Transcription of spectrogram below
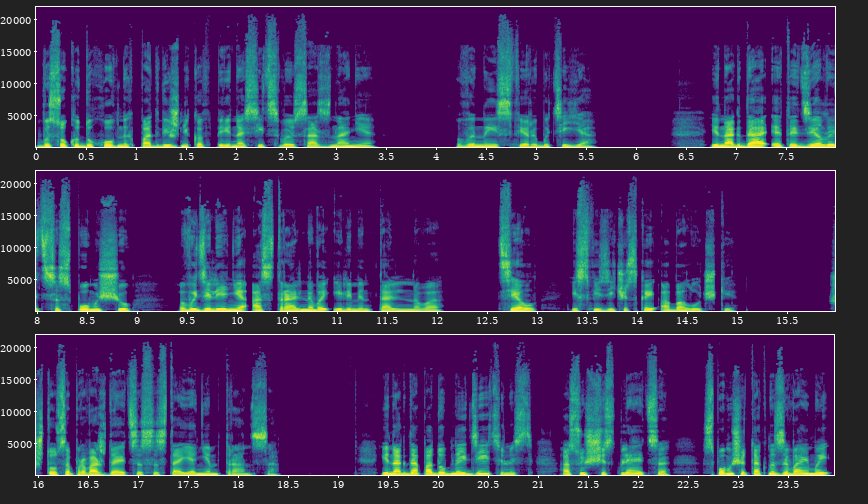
высокодуховных подвижников переносить свое сознание в иные сферы бытия. Иногда это делается с помощью выделения астрального или ментального тел из физической оболочки, что сопровождается состоянием транса. Иногда подобная деятельность осуществляется с помощью так называемой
